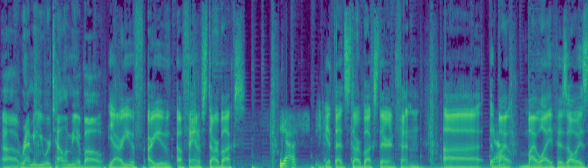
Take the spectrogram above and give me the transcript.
Uh, Remy, you were telling me about. yeah. Are you a- are you a fan of Starbucks? Yes. You get that Starbucks there in Fenton. Uh, Yeah. My my wife is always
